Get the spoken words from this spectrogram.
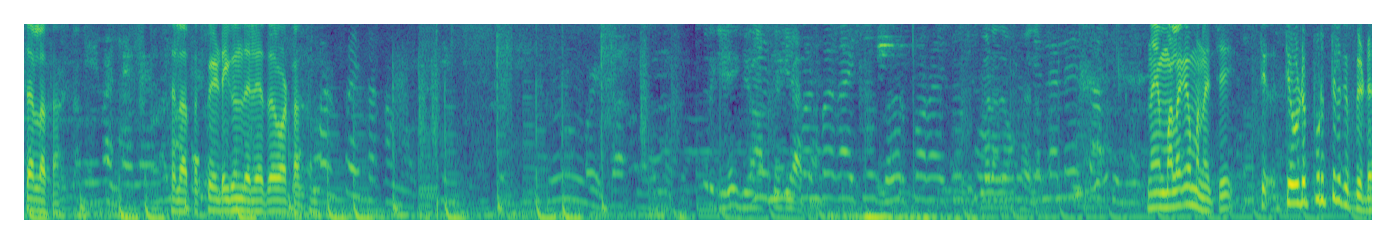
चला आता. चला आता पेढे घेऊन झाले आता वाटा घर करायचं नाही मला काय म्हणायचे ते- तेवढे पुरतील का पेढं?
